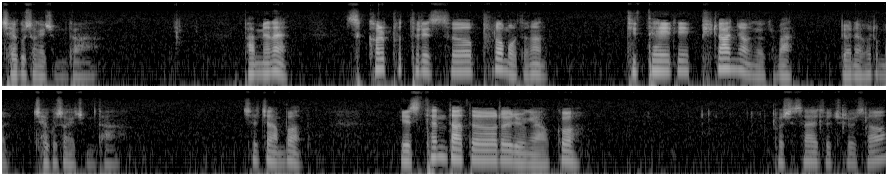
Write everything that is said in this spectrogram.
재구성해 줍니다. 반면에 스컬프 트리스 프로 모드는 디테일이 필요한 영역에만 면의 흐름을 재구성해 줍니다. 실제 한번 이 스탠다드를 이용해 갖고 브러쉬 사이즈 줄여서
